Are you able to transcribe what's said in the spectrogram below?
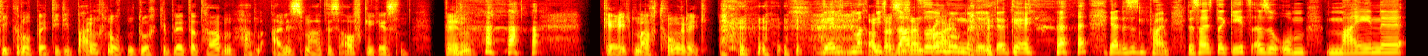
Die Gruppe, die die Banknoten durchgeblättert haben, haben alles Smartes aufgegessen. Denn Geld macht hungrig. Geld macht nicht satt, sondern hungrig, okay. ja, das ist ein Prime. Das heißt, da geht's also um meine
